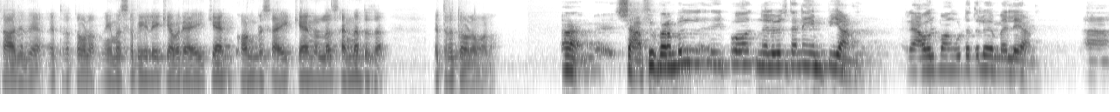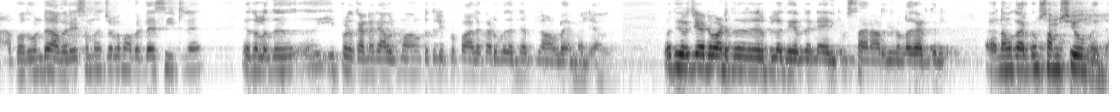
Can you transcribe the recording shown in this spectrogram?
സാധ്യത എത്രത്തോളം? നിയമസഭയിലേക്ക് അവരെ അയക്കാൻ കോൺഗ്രസ് അയക്കാനുള്ള സന്നദ്ധത എത്രത്തോളമാണ്? ഷാഫി പറമ്പിൽ ഇപ്പോൾ നിലവിൽ തന്നെ എം പി ആണ്. രാഹുൽ മാങ്കൂട്ടത്തിലും എം എൽ എ ആണ്. അപ്പോൾ അതുകൊണ്ട് അവരെ സംബന്ധിച്ചോളം അവരുടെ സീറ്റിന് എന്നുള്ളത് ഇപ്പോൾ കാരണം രാഹുൽ മാങ്കൂട്ടത്തിൽ ഇപ്പോൾ പാലക്കാട് ഉപതെരഞ്ഞെടുപ്പിലാണല്ലോ എം എൽ എ ആവുന്നത് അപ്പോൾ തീർച്ചയായിട്ടും അടുത്ത തെരഞ്ഞെടുപ്പിൽ അദ്ദേഹം തന്നെ ആയിരിക്കും സ്ഥാനാർത്ഥി എന്നുള്ള കാര്യത്തിൽ നമുക്കാർക്കും സംശയമൊന്നുമില്ല.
